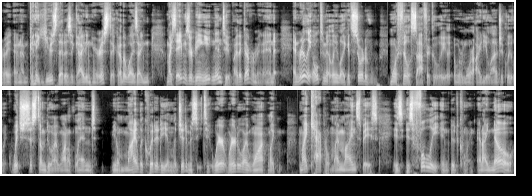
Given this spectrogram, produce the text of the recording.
right? And I'm going to use that as a guiding heuristic. Otherwise, I my savings are being eaten into by the government, and and really ultimately, like it's sort of more philosophically or more ideologically, like which system do I want to lend? You know, my liquidity and legitimacy to where where do I want like my capital, my mind space is is fully in Bitcoin, and I know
